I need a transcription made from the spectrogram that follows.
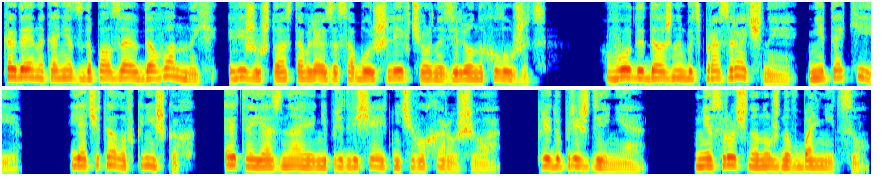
Когда я, наконец, доползаю до ванной, вижу, что оставляю за собой шлейф черно-зеленых лужиц. Воды должны быть прозрачные, не такие. Я читала в книжках. Это, я знаю, не предвещает ничего хорошего. Предупреждение. Мне срочно нужно в больницу.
